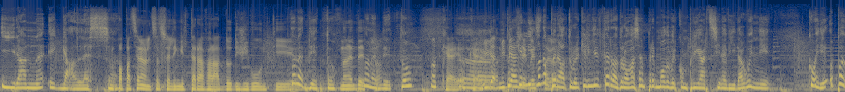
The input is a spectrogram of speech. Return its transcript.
Iran e Galles. Un po' pazzerello nel senso che l'Inghilterra farà 12 punti. Non è detto. Non è detto? Non è detto. Ok, ok. Uh, mi, mi piace li, Ma non peraltro perché l'Inghilterra trova sempre il modo per complicarsi la vita, quindi come dire, poi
